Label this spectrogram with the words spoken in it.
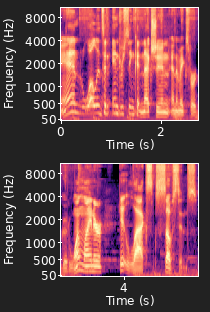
And while it's an interesting connection and it makes for a good one-liner, it lacks substance.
